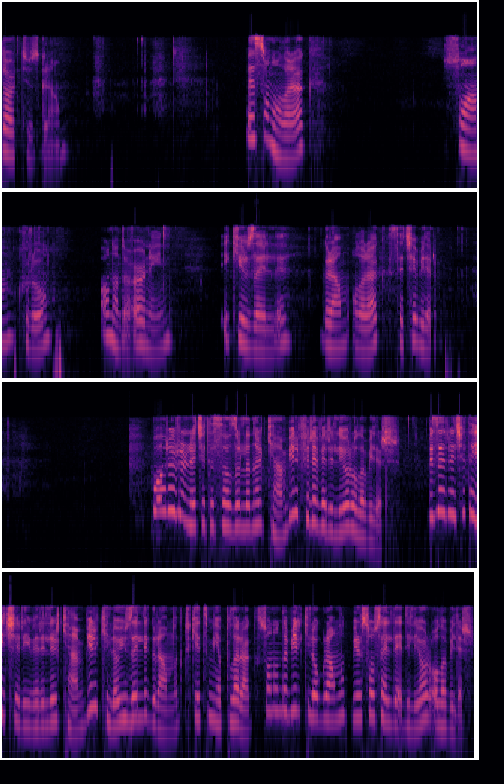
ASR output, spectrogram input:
400 gram. Ve son olarak soğan kuru. Ona da örneğin 250 gram olarak seçebilirim. Bu ara ürün reçetesi hazırlanırken bir fire veriliyor olabilir. Bize reçete içeriği verilirken 1 kilo 150 gramlık tüketim yapılarak sonunda 1 kilogramlık bir sos elde ediliyor olabilir.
